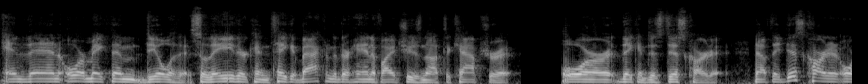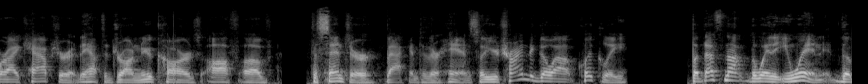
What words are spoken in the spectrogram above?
and then or make them deal with it. So they either can take it back into their hand if I choose not to capture it, or they can just discard it. Now, if they discard it or I capture it, they have to draw new cards off of the center back into their hand. So you're trying to go out quickly but that's not the way that you win. The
